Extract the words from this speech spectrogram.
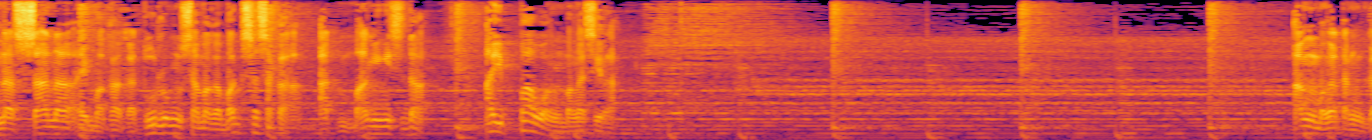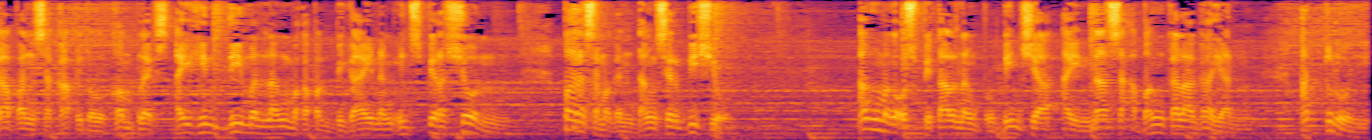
na sana ay makakatulong sa mga magsasaka at mangingisda ay pawang mga sira. Ang mga tanggapan sa Capitol Complex ay hindi man lang makapagbigay ng inspirasyon para sa magandang serbisyo. Ang mga ospital ng probinsya ay nasa abang kalagayan at tuloy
